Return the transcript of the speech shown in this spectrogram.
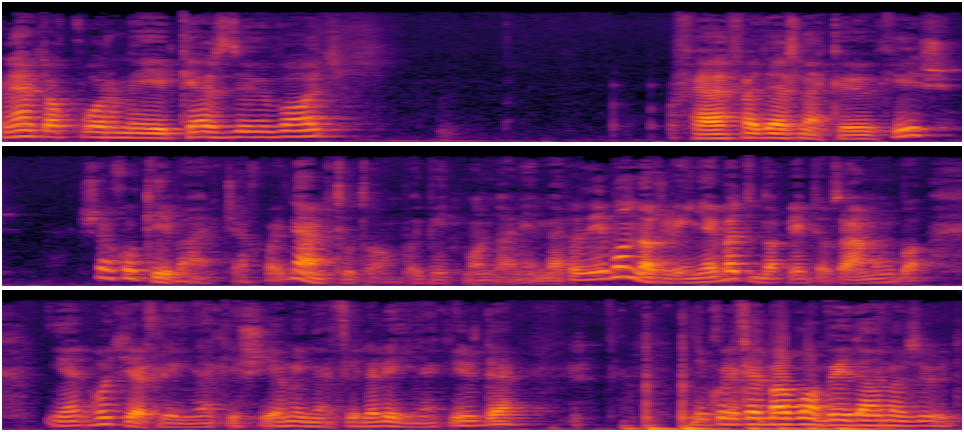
Lehet akkor még kezdő vagy, felfedeznek ők is, és akkor kíváncsiak, vagy nem tudom, hogy mit mondani, mert azért vannak lények, be tudnak lépni az álmunkba. Ilyen, hogy hívják lények is, ilyen mindenféle lények is, de amikor neked már van védelmeződ.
